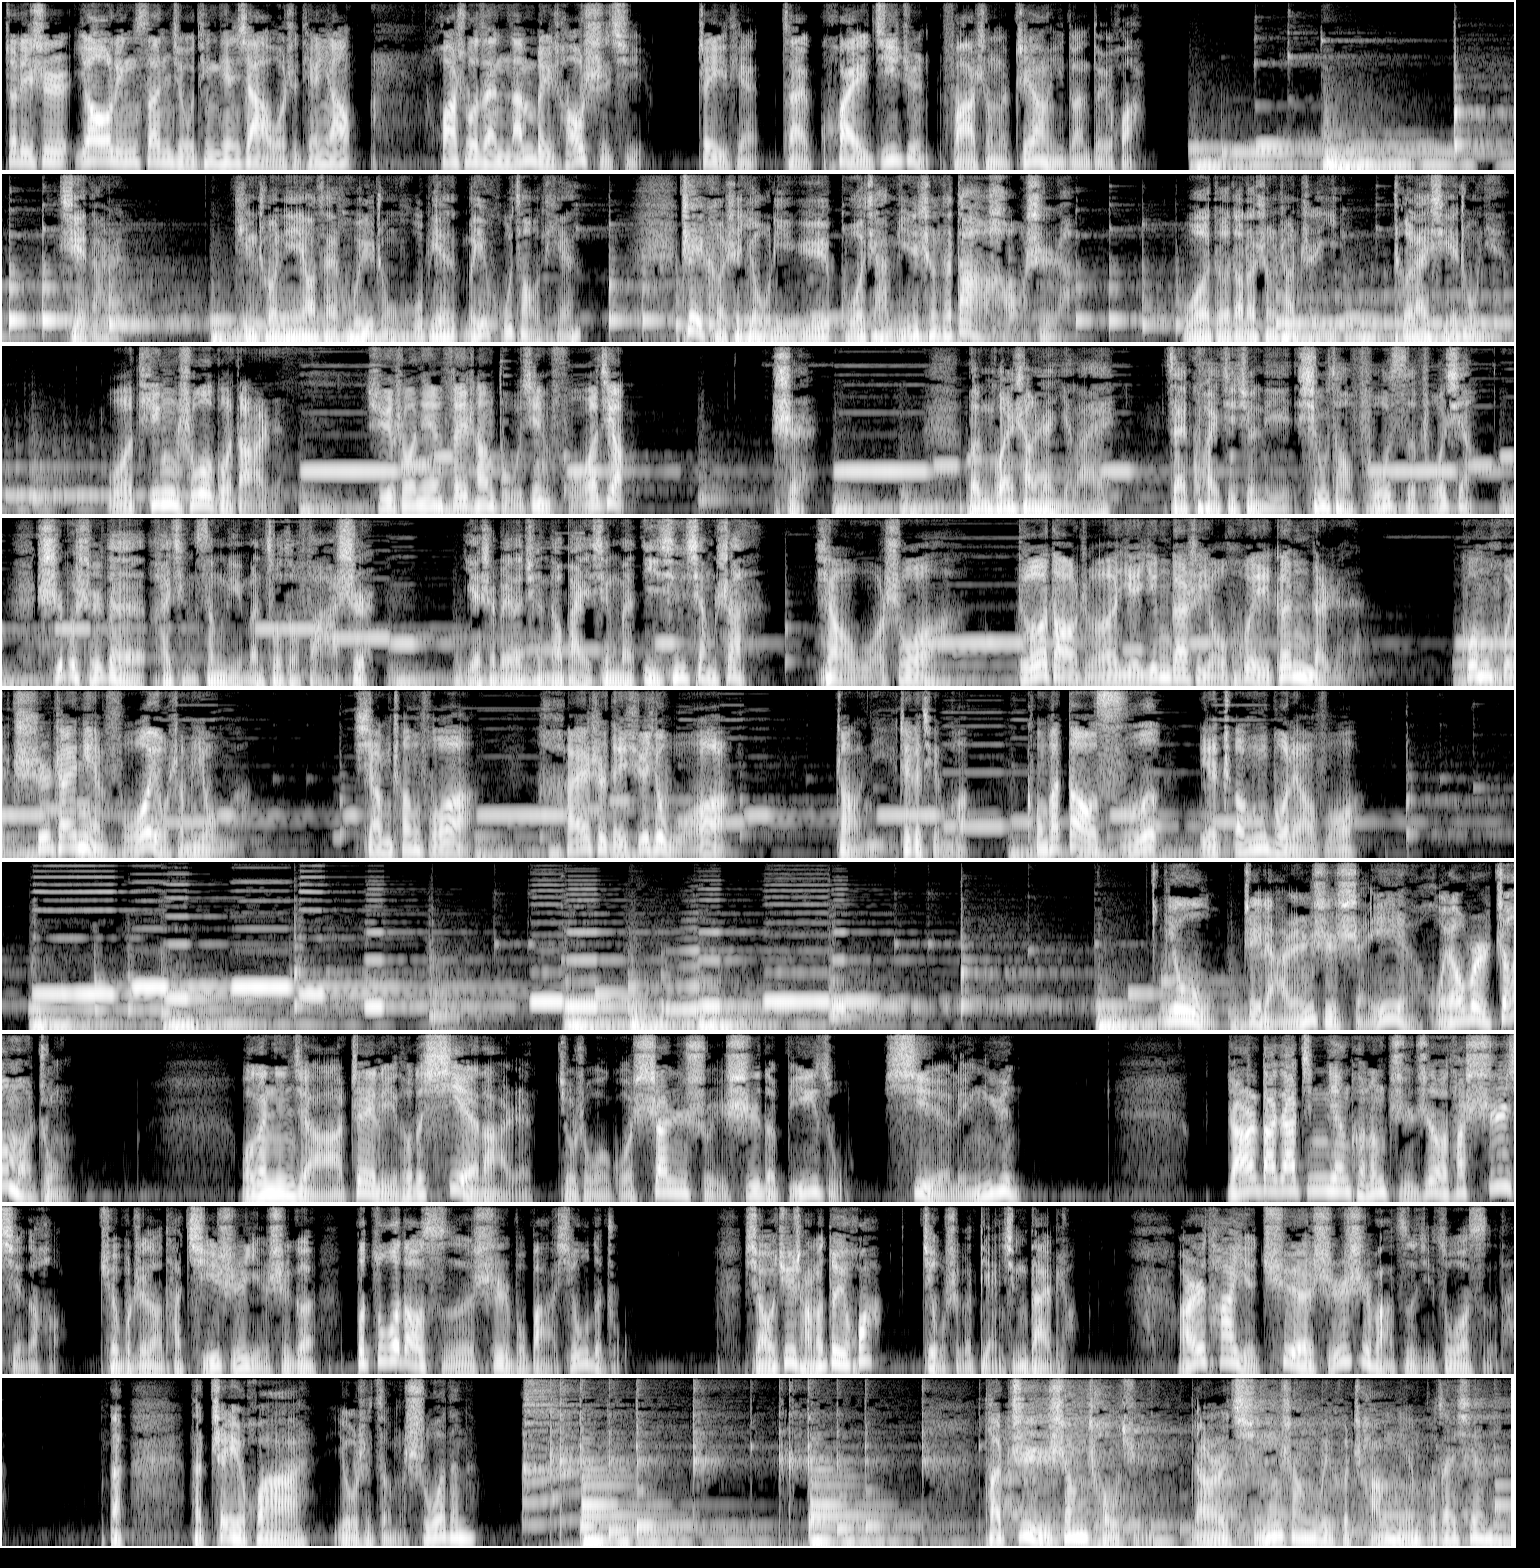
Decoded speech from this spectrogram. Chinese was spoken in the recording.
这里是幺零三九听天下，我是田阳。话说在南北朝时期，这一天在会稽郡发生了这样一段对话。谢大人，听说您要在回种湖边围湖造田，这可是有利于国家民生的大好事啊！我得到了圣上旨意，特来协助您。我听说过大人，据说您非常笃信佛教。是。本官上任以来，在会稽郡里修造佛寺佛像，时不时的还请僧侣们做做法事，也是为了劝导百姓们一心向善。要我说，得道者也应该是有慧根的人，光会吃斋念佛有什么用啊？想成佛，还是得学学我。照你这个情况，恐怕到死也成不了佛。哟，这俩人是谁呀？火药味这么重。我跟您讲啊，这里头的谢大人就是我国山水诗的鼻祖谢灵运。然而，大家今天可能只知道他诗写得好，却不知道他其实也是个不作到死誓不罢休的主。小剧场的对话就是个典型代表，而他也确实是把自己作死的。那那这话又是怎么说的呢？他智商超群，然而情商为何常年不在线呢？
